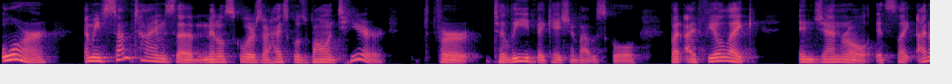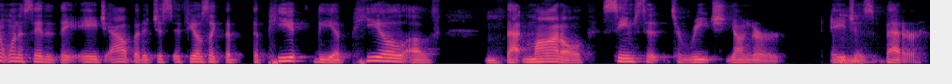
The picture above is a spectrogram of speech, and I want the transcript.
or I mean, sometimes the middle schoolers or high schools volunteer for to lead vacation Bible school, but I feel like in general, it's like I don't want to say that they age out, but it just it feels like the the the appeal of mm. that model seems to to reach younger ages mm. better.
